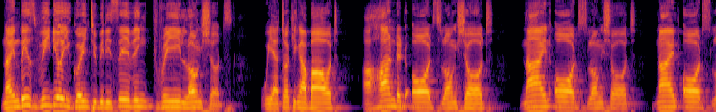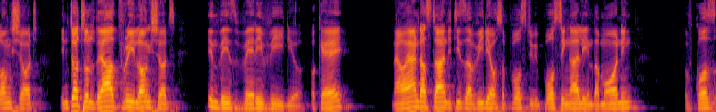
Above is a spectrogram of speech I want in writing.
Now, in this video, you're going to be receiving three long shots. We are talking about a hundred odds long shot, nine odds long shot, nine odds long shot. In total, there are three long shots in this very video. Okay. Now, I understand it is a video I was supposed to be posting early in the morning. Of course,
